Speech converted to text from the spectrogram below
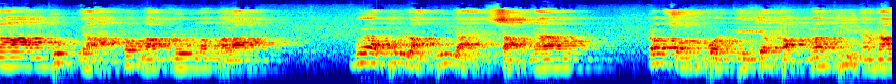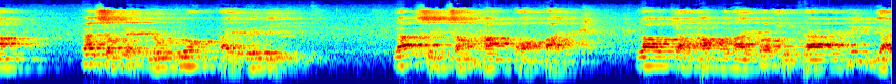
งานทุกอย่างต้องรับรู้รับภาระเมื่อผู้หลักผู้ใหญ่สั่งแล้ว ก็สมควรที่จะทำหน้าที่นั้นๆให้สำเร็จลุล่วงไปด้วยดี และสิ่งสำคัญต่อไป เราจะทำอะไรก็สุดท้ายยิ่งใหญ่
